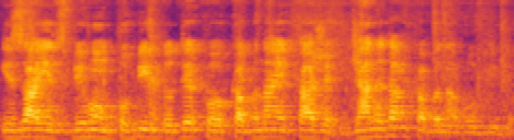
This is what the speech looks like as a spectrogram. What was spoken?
І заєць бігом побіг до дикого кабана і каже, я не дам кабана в обіду.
